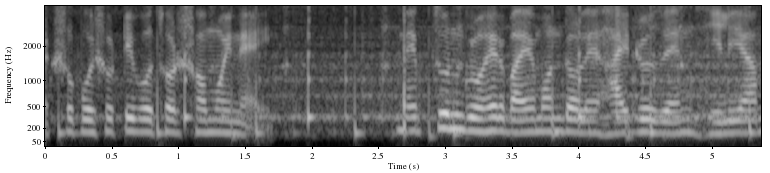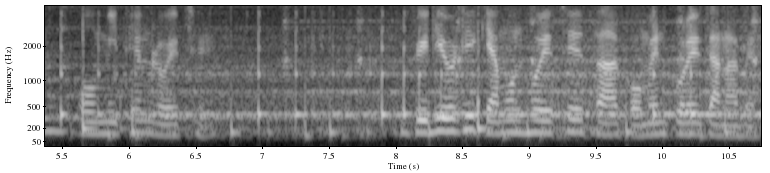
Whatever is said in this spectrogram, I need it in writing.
একশো পঁয়ষট্টি বছর সময় নেয়। নেপচুন গ্রহের বায়ুমণ্ডলে হাইড্রোজেন, হিলিয়াম ও মিথেন রয়েছে। ভিডিওটি কেমন হয়েছে তা কমেন্ট করে জানাবেন।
